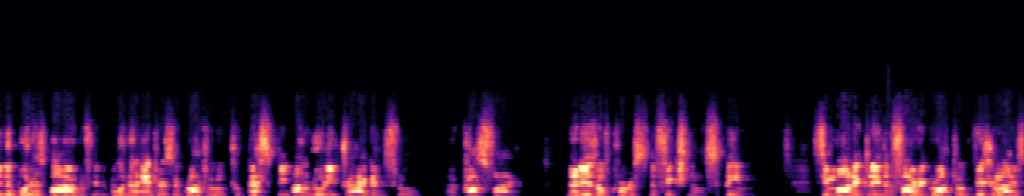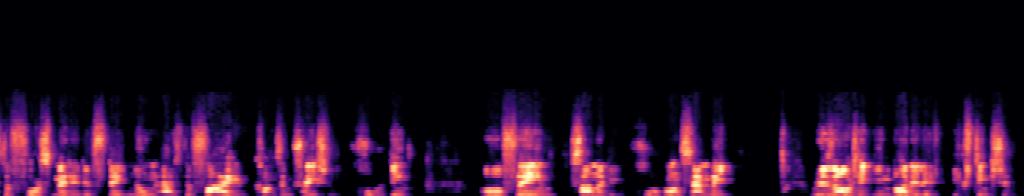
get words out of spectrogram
In the Buddha's biography, the Buddha enters the grotto to best the unruly dragon through a crossfire. That is, of course, the fictional spin Symbolically, the fiery grotto visualized the fourth meditative state known as the fire concentration, 火定, or flame samadhi, 火光三昧, resulting in bodily extinction.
